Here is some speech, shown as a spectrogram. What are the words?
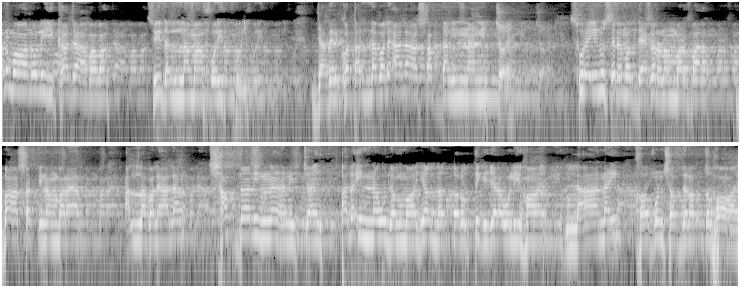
জামানার মহানলি খাজা বাবা। সৈদাল্লামা ফরিদপুরি। যাদের কথা আল্লাহ বলে আলা না নিশ্চয়। সুরে ইনুসের মধ্যে এগারো নম্বর পারা, বাষট্টি নম্বর আয়াত। আল্লাহ বলে, আলা সাবধান ইন্না নিশ্চয়, আলা ইন্না আল্লাহর তরফ থেকে যারা ওলি হয়, লা নাই শব্দের অর্থ ভয়।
